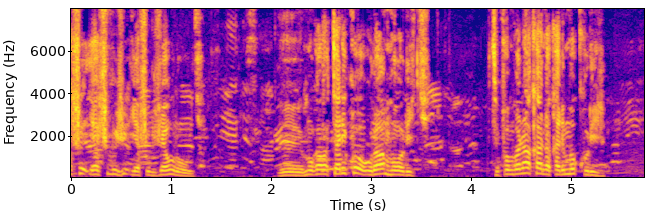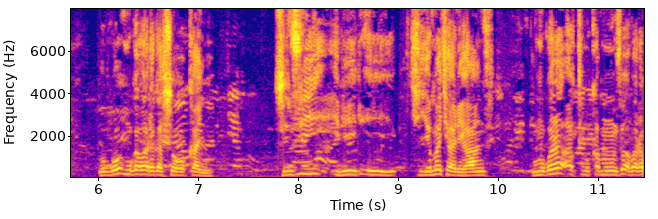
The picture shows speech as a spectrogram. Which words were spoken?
yashu- yashubije- yashubijeho urugi. Eh, umugabo atari ko urampora iki tukumva n'akana karimo kurira. Ubwo umugabo aragasohokanye. Sinzi ikigema cyari hanze. Umugore aturuka mu nzu aba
